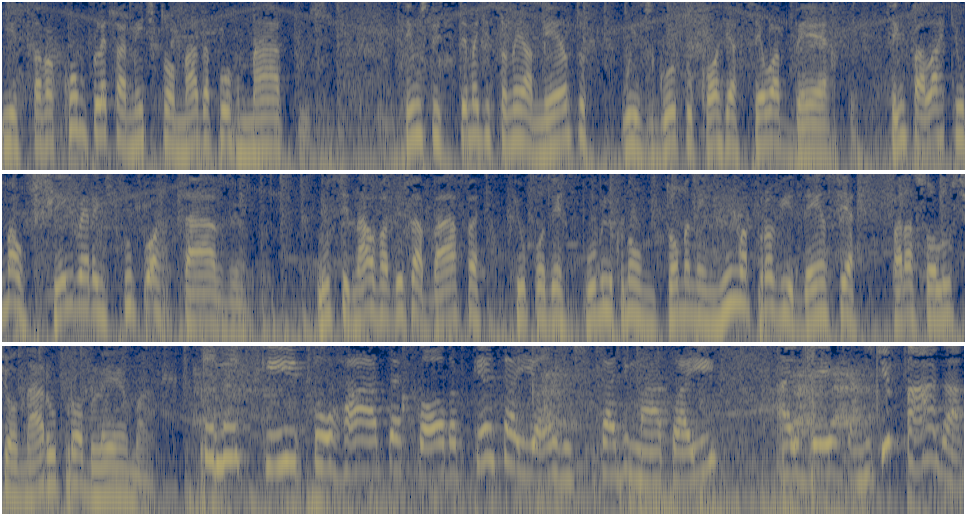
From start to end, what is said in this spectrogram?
e estava completamente tomada por matos. Sem um sistema de saneamento, o esgoto corre a céu aberto. Sem falar que o mau cheiro era insuportável. Lucinalva desabafa que o poder público não toma nenhuma providência para solucionar o problema. O mosquito, rato, é cobra, porque isso aí, ó, a gente ficar de mato aí, às vezes a gente paga.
